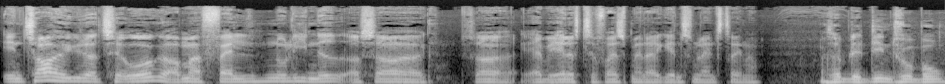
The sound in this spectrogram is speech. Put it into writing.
en tårhøjder til Åke om at falde nu lige ned, og så, så er vi ellers tilfreds med dig igen som landstræner. Og så bliver din tur, Bo.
